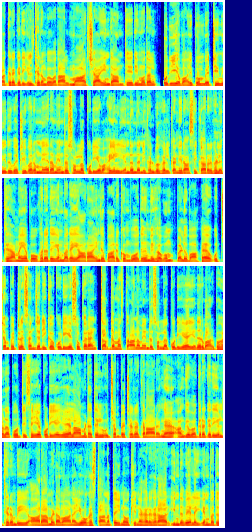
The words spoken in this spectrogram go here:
வக்ரகதியில் திரும்புவதால் மார்ச் ஐந்தாம் தேதி முதல் புதிய வாய்ப்பும் வெற்றி மீது வெற்றி வரும் நேரம் என்று சொல்லக்கூடிய வகையில் எந்தெந்த நிகழ்வுகள் கன்னிராசிக்காரர்களுக்கு அமைய போகிறது என்பதை ஆராய்ந்து பார்க்கும் போது மிகவும் வலுவாக உச்சம் பெற்று சஞ்சரிக்கக்கூடிய சுக்கரன் சப்தமஸ்தானம் என்று சொல்லக்கூடிய எதிர்பார்ப்புகளை பூர்த்தி செய்யக்கூடிய ஏழாம் இடத்தில் உச்சம் பெற்றிருக்கிறாருங்க. அங்கு வக்ரகதியில் திரும்பி ஆறாம் இடமான யோகஸ்தானத்தை நோக்கி நகர்கிறார். இந்த வேலை என்பது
